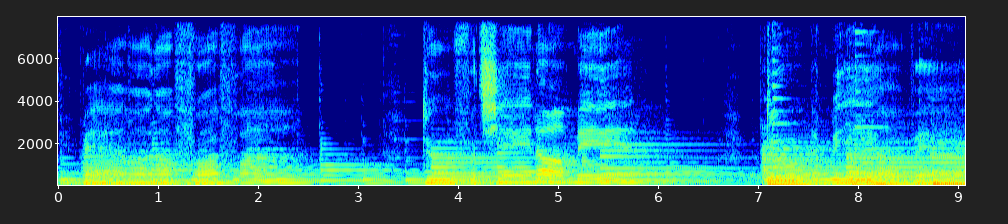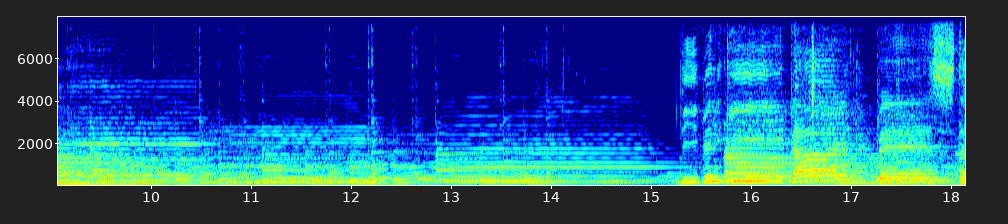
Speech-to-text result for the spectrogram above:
vi bærer dig forfra. Du fortjener mere, du er mere vil give dig det bedste,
